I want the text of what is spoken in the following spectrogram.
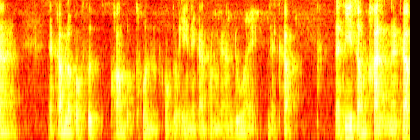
ได้ นะครับ แล้วก็ฝึกความอดทนของตัวเองในการทำงานด้วยนะครับ และที่สำคัญนะครับ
